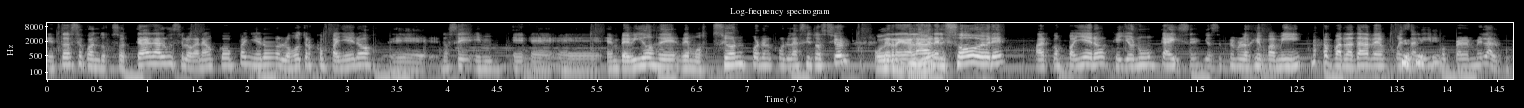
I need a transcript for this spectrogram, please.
Entonces cuando sorteaban algo y se lo ganaba un compañero, los otros compañeros, eh, no sé, em, eh, eh, embebidos de, de, emoción por, por la situación, le regalaban el sobre al compañero, que yo nunca hice, yo siempre me lo dejé para mí, para tratar de después salir y comprarme el álbum.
